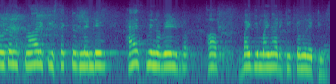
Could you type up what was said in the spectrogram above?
total priority sector lending has been availed of by the minority communities.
